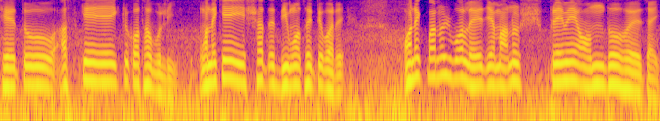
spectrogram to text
সেহেতু আজকে একটু কথা বলি। অনেকে এর সাথে দ্বিমত হইতে পারে। অনেক মানুষ বলে যে মানুষ প্রেমে অন্ধ হয়ে যায়।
